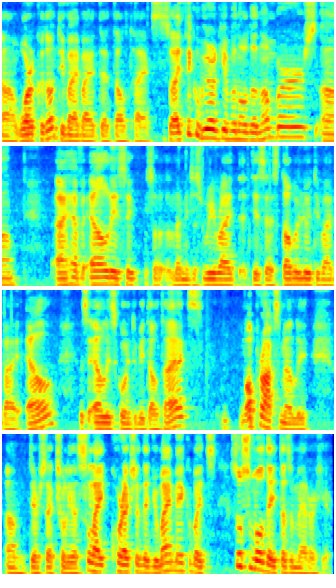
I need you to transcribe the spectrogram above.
uh, work done divided by that delta x. So I think we are given all the numbers. Um, I have L is, so let me just rewrite this as W divided by L, because L is going to be delta x approximately. Um, there's actually a slight correction that you might make, but it's so small that it doesn't matter here.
